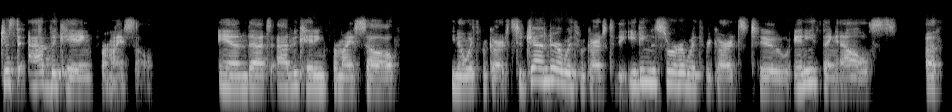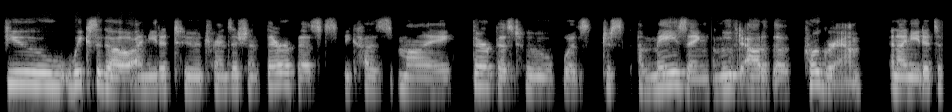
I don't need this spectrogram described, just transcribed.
just advocating for myself. And that's advocating for myself, you know, with regards to gender, with regards to the eating disorder, with regards to anything else a few weeks ago, I needed to transition therapists because my therapist, who was just amazing, moved out of the program and I needed to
